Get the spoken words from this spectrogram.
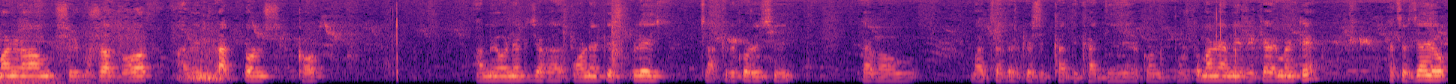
আমার নাম শ্রীপ্রসাদ ভর আমি প্রাক্তন শিক্ষক। আমি অনেক জায়গায় অনেক স্কুলেই চাকরি করেছি এবং বাচ্চাদেরকে শিক্ষা দীক্ষা দিয়ে এখন বর্তমানে আমি রিটায়ারমেন্টে আচ্ছা যাই হোক,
